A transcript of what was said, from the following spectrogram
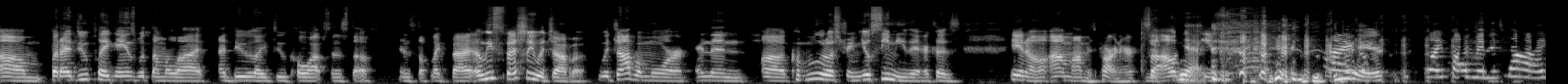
Um, but I do play games with them a lot. I do like do co-ops and stuff and stuff like that. At least especially with Java. With Java more and then uh Kabuto stream, you'll see me there because you know, I'm I'm his partner. So Yeah. I'll Yeah. You there. like five minutes, bye.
